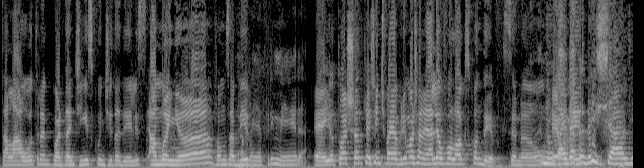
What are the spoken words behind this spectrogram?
Tá lá outra guardadinha escondida deles. Amanhã vamos abrir. Amanhã é primeira. É, e eu tô achando que a gente vai abrir uma janela e eu vou logo esconder, porque senão. Não realmente... vai dar pra deixar ali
